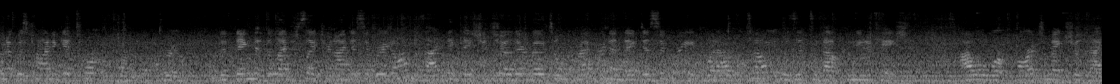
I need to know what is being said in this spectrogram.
when it was trying to get tort reform through. The thing that the legislature and I disagreed on was I think they should show their votes on the record, and they disagreed. What I will tell you is it's about communication. I will work hard to make sure that I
